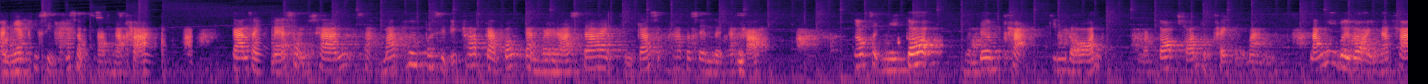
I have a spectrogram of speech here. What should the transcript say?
อันนี้คือสิ่งที่สำคัญนะคะ การใส่แมสสองชั้นสามารถเพิ่มประสิทธิภาพการป้องกันไวรัสได้ถึง 95%เลยนะคะ นอกจากนี้ก็เหมือนเดิมค่ะ กินร้อนแล้วก็ช้อนของใครของมันล้างมือบ่อยๆนะคะ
